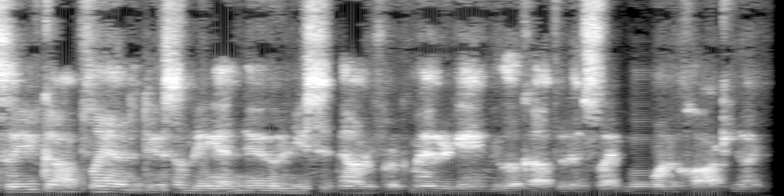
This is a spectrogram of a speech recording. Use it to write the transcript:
So you've got a plan to do something at noon. You sit down for a commander game. You look up and it's like one o'clock. And you're like,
